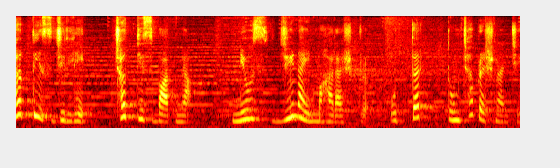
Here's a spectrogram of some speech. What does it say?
छत्तीस जिल्हे छत्तीस बातम्या. News G nine Maharashtra. उत्तर तुमच्या प्रश्नांची.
